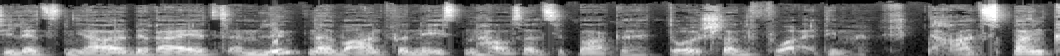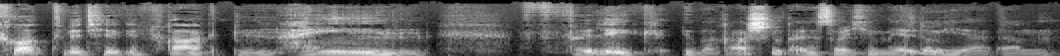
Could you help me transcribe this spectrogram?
die letzten Jahre bereits. Ähm, Lindner warnt vor nächsten Haushaltsdebakel. Deutschland vor dem Staatsbankrott wird hier gefragt. Nein, völlig überraschend, eine solche Meldung hier. Ähm,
